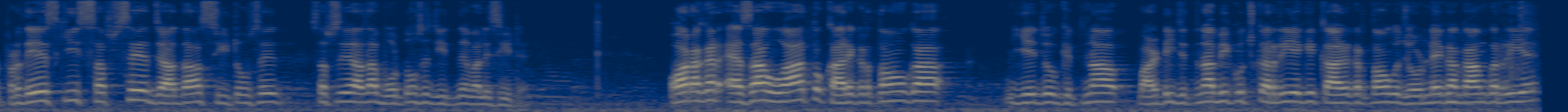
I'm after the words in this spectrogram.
प्रदेश की सबसे ज़्यादा सीटों से, सबसे ज़्यादा वोटों से जीतने वाली सीट है। और अगर ऐसा हुआ तो कार्यकर्ताओं का ये जो कितना, पार्टी जितना भी कुछ कर रही है कि कार्यकर्ताओं को जोड़ने का काम कर रही है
